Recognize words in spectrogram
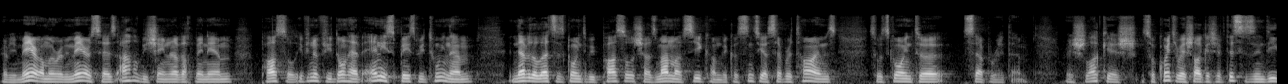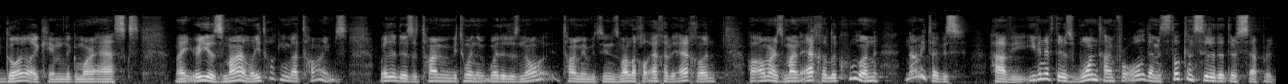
Rabbi Meir, Rabbi Meir says, even if you don't have any space between them, nevertheless it's going to be mafsikon, because since you have separate times, so it's going to separate them. Rish Lakish, so according to Rish Lakish, if this is indeed going like him, the Gemara asks, My Zman, what are you talking about times? Whether there's a time in between, whether there's no time in between, Zman lachal echad ve'echad, ha'amar Zman echad lekulon, nami tavis Havi. Even if there's one time for all of them, it's still considered that they're separate.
